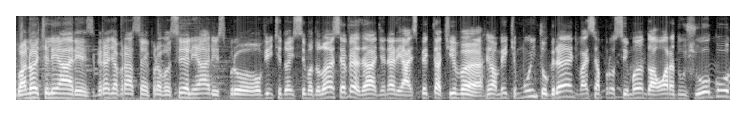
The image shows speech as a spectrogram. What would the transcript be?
Boa noite, Linhares. Grande abraço aí pra você, Linhares, pro ouvinte do Em Cima do Lance. É verdade, né, Linhares? Expectativa realmente muito grande, vai se aproximando a hora do jogo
